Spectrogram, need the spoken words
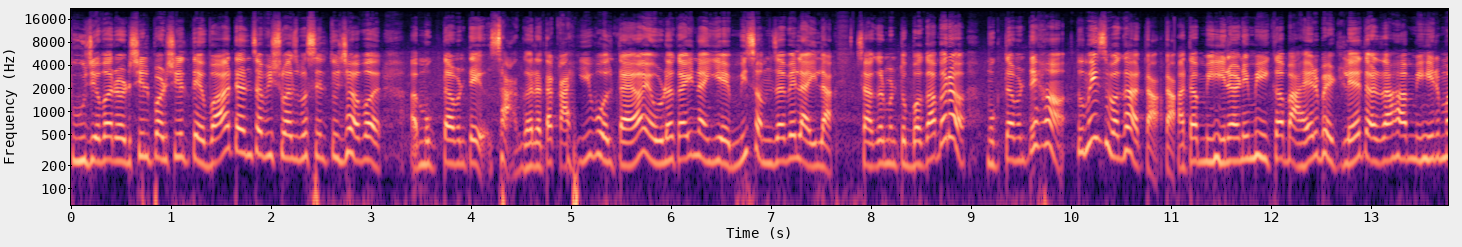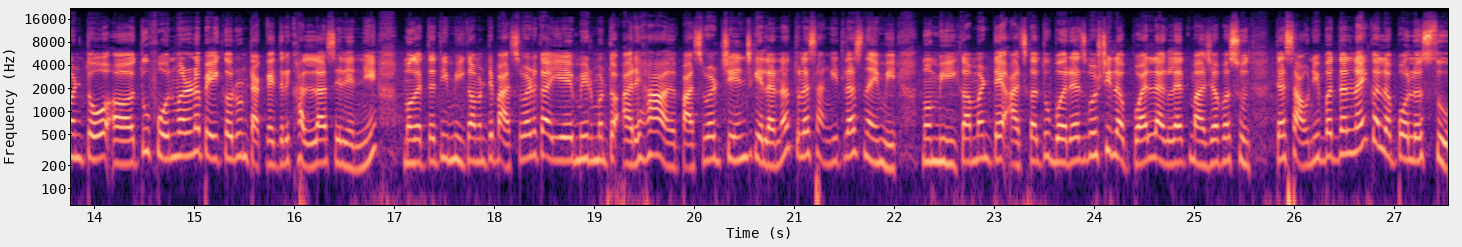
तू जेव्हा रडशील पडशील तेव्हा त्यांचा विश्वास बसेल तुझ्यावर. मुक्ता म्हणते सागर आता काहीही बोलताय एवढं काही नाही आहे मी समजावेल आईला सागर म्हणतो बघा बरं. मुक्ता म्हणते हां तुम्हीच बघा आता. आता मिहीर आणि मिहिका बाहेर भेटले तर आता हा मिहीर म्हणतो तू फोनवरनं पे करून टाक काहीतरी खाल्ला असेल यांनी. मग आता ती मिहिका म्हणते पासवर्ड काय आहे? मिहीर म्हणतो अरे हां पासवर्ड चेंज केला ना तुला सांगितलंच नाही मी. मग मिहिका म्हणते आजकाल तू बऱ्याच गोष्टी लपवायला लागल्यात माझ्यापासून त्या सावनीबद्दल नाही का लपवलंस तू?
